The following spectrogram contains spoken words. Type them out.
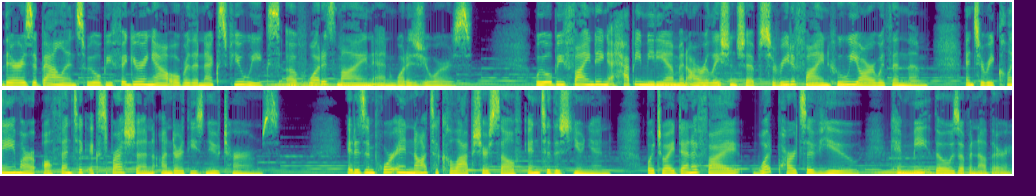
There is a balance we will be figuring out over the next few weeks of what is mine and what is yours. We will be finding a happy medium in our relationships to redefine who we are within them and to reclaim our authentic expression under these new terms. It is important not to collapse yourself into this union, but to identify what parts of you can meet those of another.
